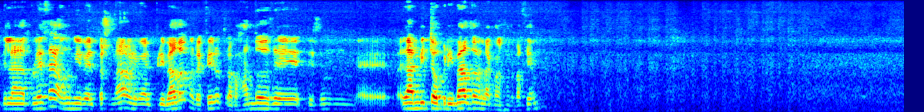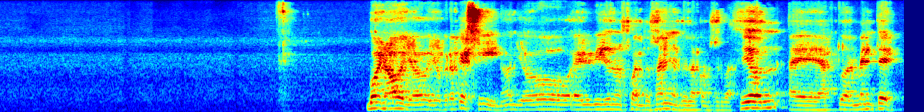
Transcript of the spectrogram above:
de la naturaleza a un nivel personal, a un nivel privado, me refiero, trabajando desde, eh, el ámbito privado en la conservación? Bueno, yo, yo, creo que sí, ¿no? Yo he vivido unos cuantos años de la conservación, eh, actualmente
